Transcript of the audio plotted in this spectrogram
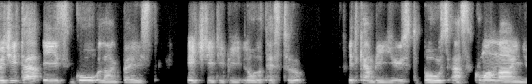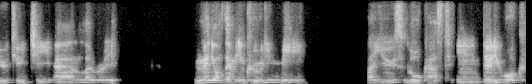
Vegeta is Golang based HTTP load test tool. It can be used both as command line utility and library. Many of them, including me, I use Locust in daily work,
